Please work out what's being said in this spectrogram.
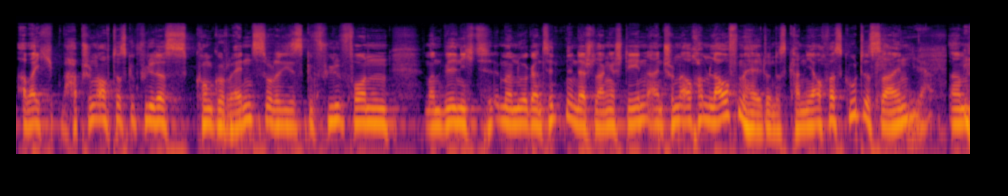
Aber ich habe schon auch das Gefühl, dass Konkurrenz oder dieses Gefühl von, man will nicht immer nur ganz hinten in der Schlange stehen, einen schon auch am Laufen hält. Und das kann ja auch was Gutes sein, Ja. ähm,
